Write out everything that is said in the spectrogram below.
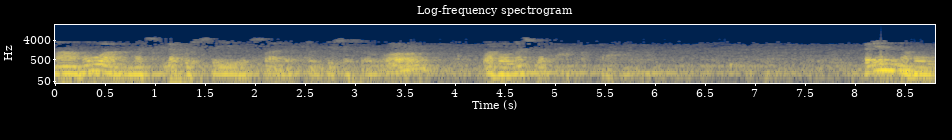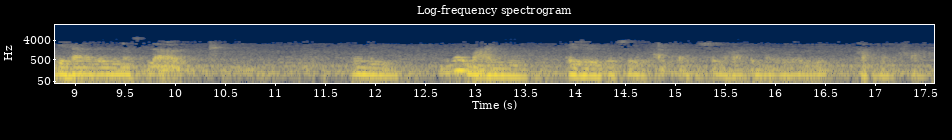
ما هو مسلك السيد الصادق قدس سره وهو مسلك حق فإنه بهذا المسلك مو معلوم تجري الأصول حتى في الشبهات الموضوعية قبل الفحص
